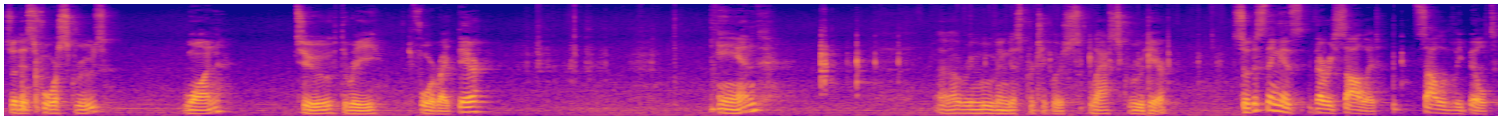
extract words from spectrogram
So there's four screws. One, two, three, four right there. And uh, removing this particular last screw here. So this thing is very solid, solidly built.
